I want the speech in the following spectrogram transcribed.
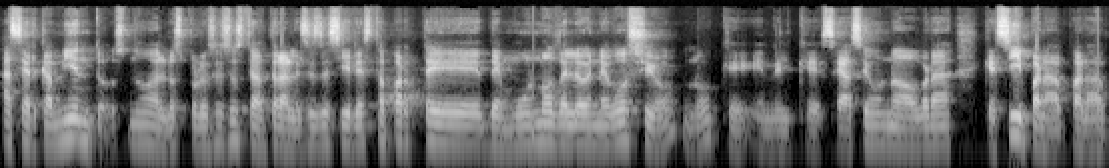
acercamientos ¿no? a los procesos teatrales, es decir, esta parte de un modelo de negocio ¿no? que, en el que se hace una obra que sí para, para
